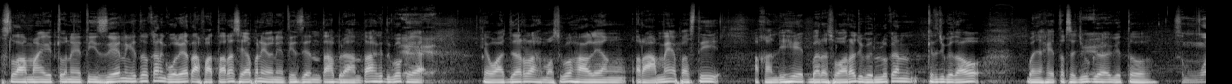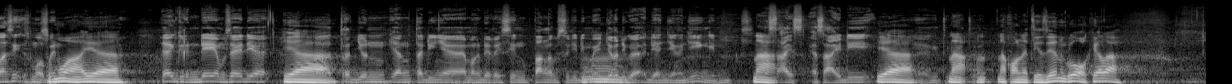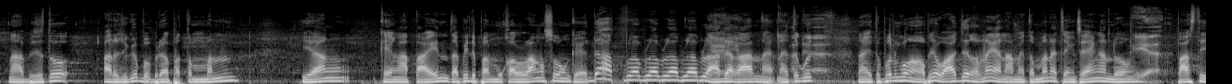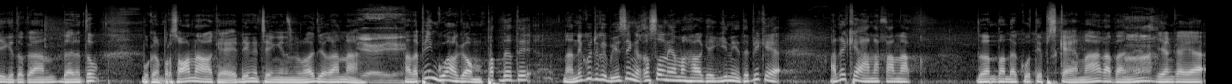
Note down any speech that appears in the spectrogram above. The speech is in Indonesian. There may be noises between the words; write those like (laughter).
selama itu netizen gitu kan gue lihat avatarnya siapa nih netizen entah berantah gitu gue kayak ya wajar lah maksud gue hal yang rame pasti akan di hate bara suara juga dulu kan kita juga tahu banyak hatersnya juga gitu Semua sih, semua, band. semua iya Ya Green Day maksudnya dia Iya. uh, terjun yang tadinya emang dari Simpang habis itu jadi major juga dianjing-anjingin. Hmm. Nah. SI SID. Iya. ya gitu. nah, nah kalau netizen gue oke lah. Nah, habis itu ada juga beberapa temen yang kayak ngatain tapi depan muka lo langsung kayak dat bla bla bla bla bla ada kan. Nah, nah itu gue nah itu pun gue nganggapnya wajar karena ya namanya temen ya ceng-cengan dong. Iya. Pasti gitu kan. Dan itu bukan personal kayak dia ngecengin lo aja kan. Nah, Iya, iya. nah tapi yang gue agak empat deh. Teh. Nah ini gue juga biasanya nggak kesel nih sama hal kayak gini. Tapi kayak ada kayak anak-anak dalam tanda kutip skena katanya yang kayak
